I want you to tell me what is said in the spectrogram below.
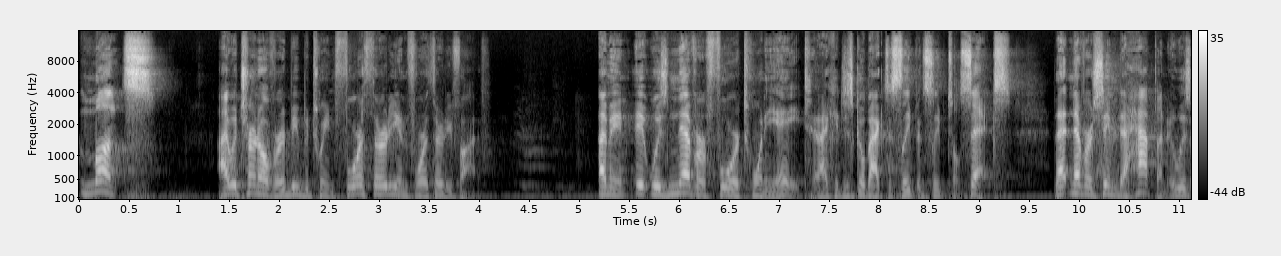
months, I would turn over, it'd be between 4:30 and 4:35. I mean, it was never 4:28 and I could just go back to sleep and sleep till 6. That never seemed to happen. It was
